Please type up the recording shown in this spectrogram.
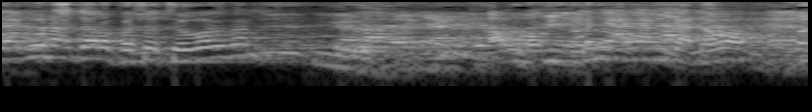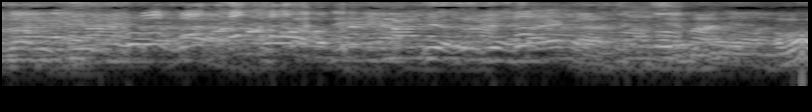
Sayang ku nak cara bahasa Jawa kan Allah menyayangkan apa? Iya, iya, sayang. Apa?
